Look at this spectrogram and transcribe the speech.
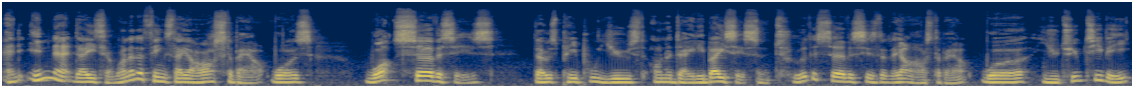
And in that data, one of the things they asked about was what services those people used on a daily basis. And two of the services that they asked about were YouTube TV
